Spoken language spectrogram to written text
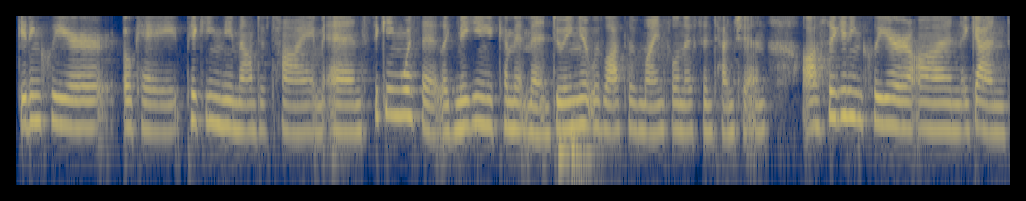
getting clear, okay, picking the amount of time and sticking with it, like making a commitment, doing it with lots of mindfulness intention. Also getting clear on again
